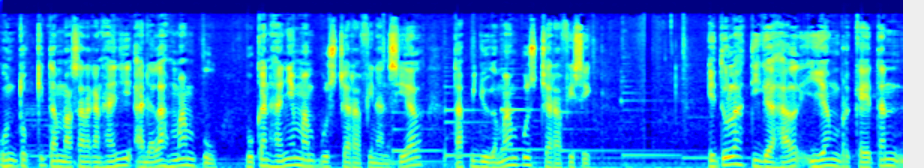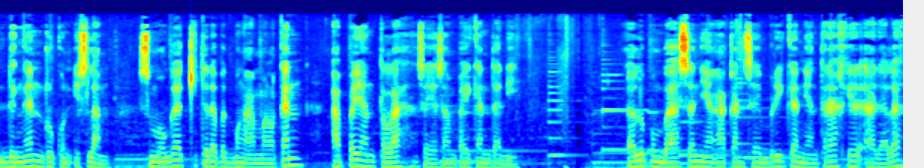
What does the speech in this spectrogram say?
untuk kita melaksanakan haji adalah mampu, bukan hanya mampu secara finansial, tapi juga mampu secara fisik. Itulah tiga hal yang berkaitan dengan rukun Islam. Semoga kita dapat mengamalkan apa yang telah saya sampaikan tadi. Lalu pembahasan yang akan saya berikan yang terakhir adalah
